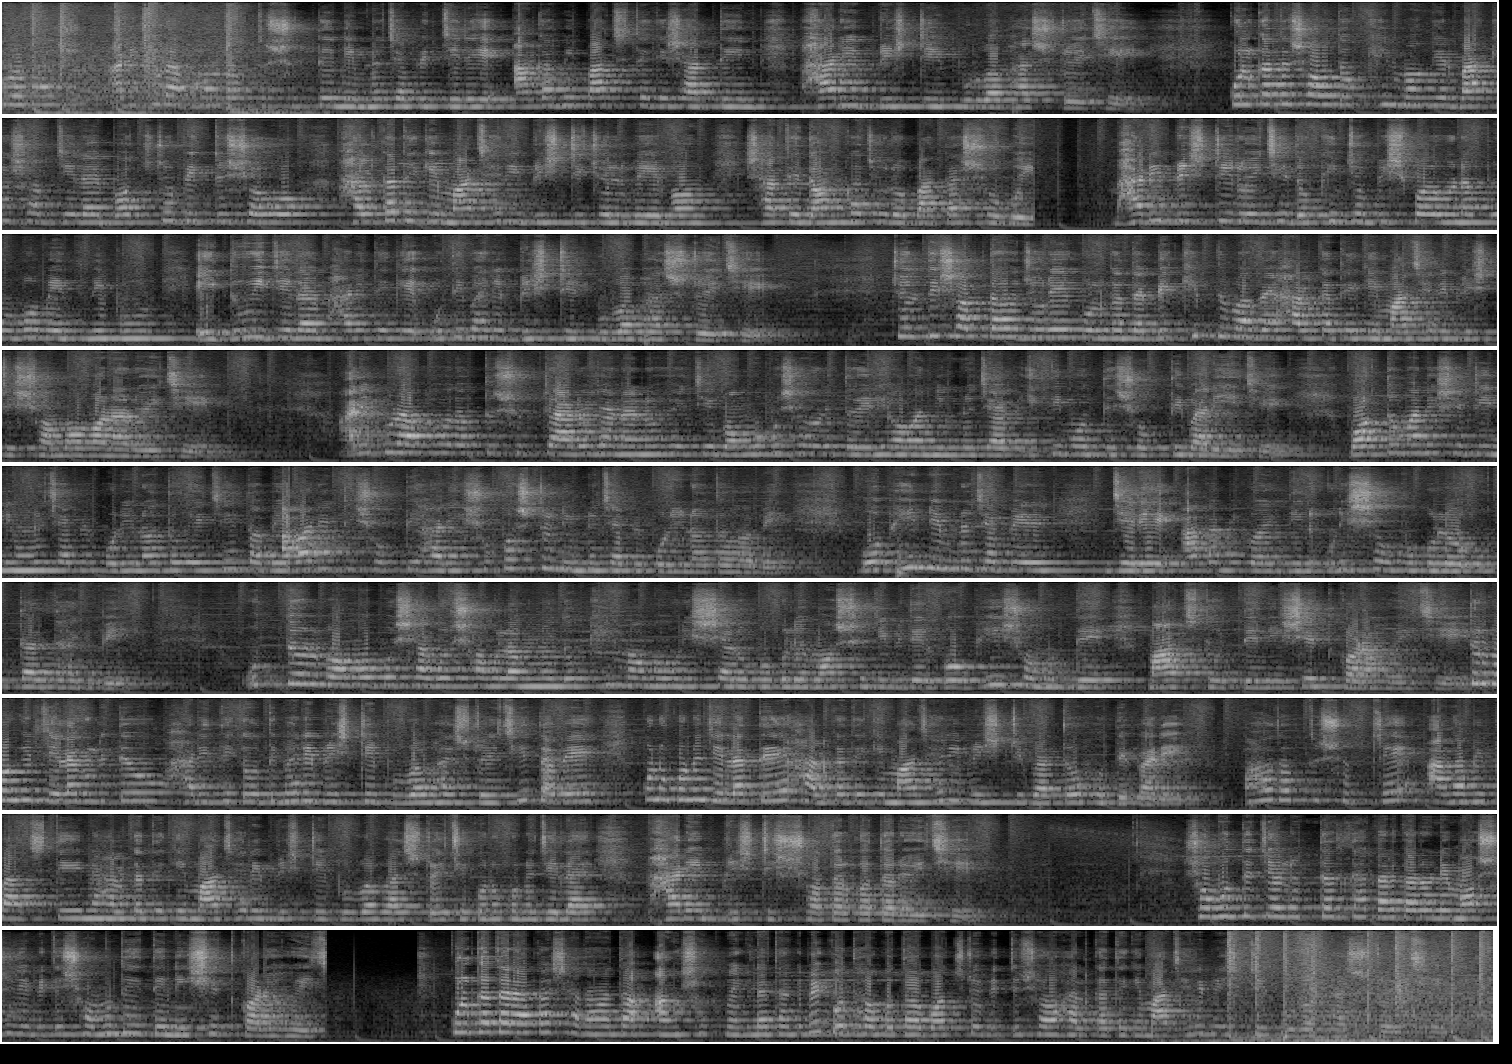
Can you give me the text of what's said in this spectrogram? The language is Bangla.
পূর্বাভাস, আলিপুর আবহাওয়া দপ্তর সূত্রে নিম্নচাপের জেরে আগামী পাঁচ থেকে সাত দিন ভারী বৃষ্টির পূর্বাভাস রয়েছে। কলকাতা সহ দক্ষিণবঙ্গের বাকি সব জেলায় বজ্র বিদ্যুৎ সহ হালকা থেকে মাঝারি বৃষ্টি চলবে এবং সাথে দমকা ঝোড়ো বাতাসও বই ভারী বৃষ্টি রয়েছে দক্ষিণ চব্বিশ পরগনা, পূর্ব মেদিনীপুর। এই দুই জেলায় ভারী থেকে অতি ভারী বৃষ্টির পূর্বাভাস রয়েছে। চলতি সপ্তাহ জুড়ে কলকাতায় বিক্ষিপ্তভাবে হালকা থেকে মাঝারি বৃষ্টির সম্ভাবনা রয়েছে। আলিপুর আবহাওয়া দপ্তর সূত্রে আরও জানানো হয়েছে, বঙ্গোপসাগরে তৈরি হওয়া নিম্নচাপ ইতিমধ্যে শক্তি বাড়িয়েছে। বর্তমানে সেটি নিম্নচাপে পরিণত হয়েছে, তবে আবার এটি শক্তি হারিয়ে সুস্পষ্ট নিম্নচাপে পরিণত হবে। গভীর নিম্নচাপের জেরে আগামী কয়েকদিন উড়িষ্যা উপকূলও উত্তাল থাকবে। উত্তর বঙ্গোপসাগর সংলগ্ন দক্ষিণবঙ্গ উড়িষ্যার উপকূলে মৎস্যজীবীদের গভীর সমুদ্রে মাছ ধরতে নিষেধ করা হয়েছে। উত্তরবঙ্গের জেলাগুলিতেও ভারী থেকে অতি ভারী বৃষ্টির পূর্বাভাস রয়েছে, তবে কোনো কোনো জেলাতে হালকা থেকে মাঝারি বৃষ্টিপাতও হতে পারে। আবহাওয়া দপ্তর সূত্রে আগামী পাঁচ দিন হালকা থেকে মাঝারি বৃষ্টির পূর্বাভাস রয়েছে, কোনো কোনো জেলায় ভারী বৃষ্টির সতর্কতা রয়েছে। সমুদ্রের জল উত্তাল থাকার কারণে মৎস্যজীবীদের সমুদ্রে নিষেধ করা হয়েছে। কলকাতার আকাশ সাধারণত আংশিক মেঘলা থাকবে। কোথাও কোথাও বজ্রবিদ্যুৎ সহ হালকা থেকে মাঝারি বৃষ্টির পূর্বাভাস রয়েছে।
